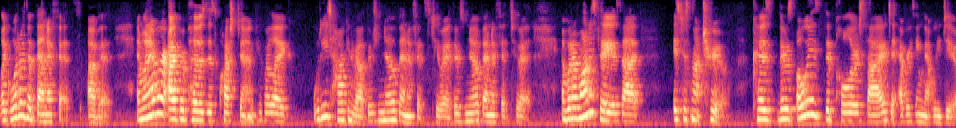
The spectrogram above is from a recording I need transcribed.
Like, what are the benefits of it? And whenever I propose this question, people are like, what are you talking about? There's no benefits to it. There's no benefit to it. And what I want to say is that it's just not true because there's always the polar side to everything that we do.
